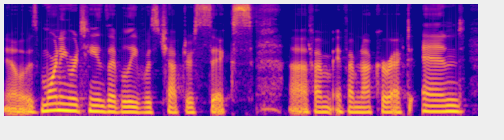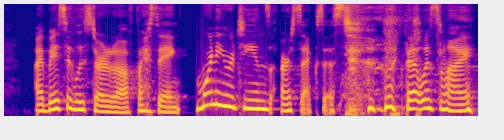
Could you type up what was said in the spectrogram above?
you know, it was morning routines, I believe was chapter 6, uh, if I'm if I'm not correct. And I basically started off by saying morning routines are sexist. that was my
